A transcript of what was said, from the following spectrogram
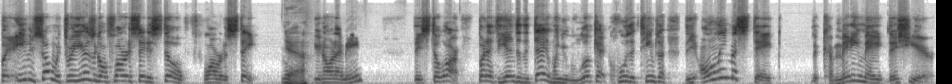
But even so, with three years ago, Florida State is still Florida State. Yeah, You know what I mean? They still are. But at the end of the day, when you look at who the teams are, the only mistake the committee made this year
